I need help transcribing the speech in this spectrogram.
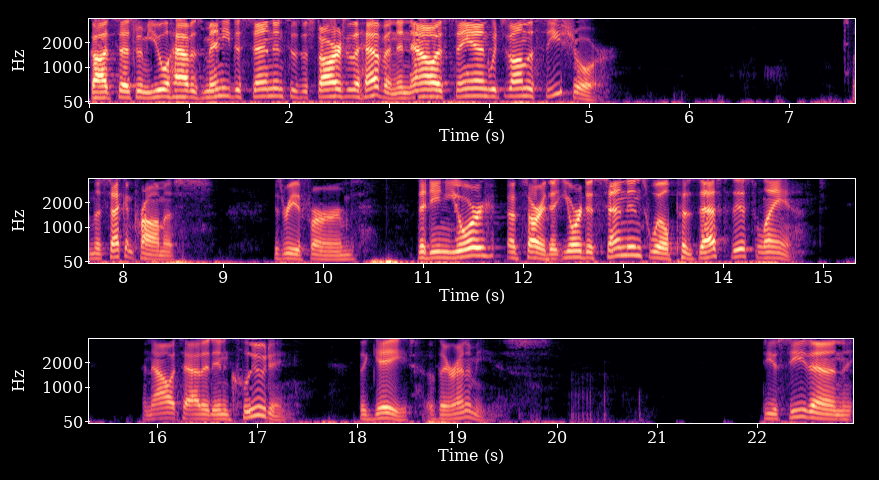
God says to him, You will have as many descendants as the stars of the heaven, and now as sand which is on the seashore. And the second promise is reaffirmed that in your uh, sorry that your descendants will possess this land. And now it's added including the gate of their enemies. Do you see then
